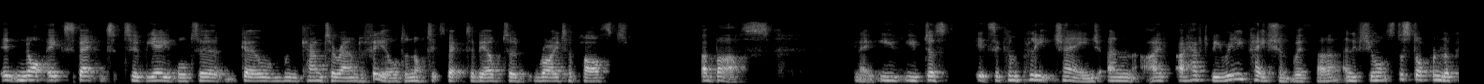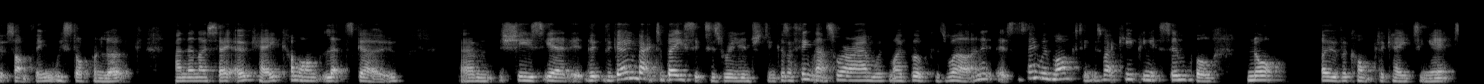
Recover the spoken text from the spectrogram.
it not expect to be able to go and canter around a field and not expect to be able to ride her past a bus you know you you've just it's a complete change and I, I have to be really patient with her and if she wants to stop and look at something we stop and look and then i say okay come on let's go um, she's yeah the, the, going back to basics is really interesting because i think that's where i am with my book as well. And it, it's the same with marketing. It's about keeping it simple not overcomplicating it.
